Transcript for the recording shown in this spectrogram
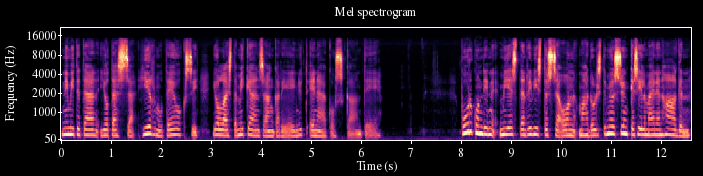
nimitetään jo tässä hirmuteoksi, jollaista mikään sankari ei nyt enää koskaan tee. Purkundin miesten rivistössä on mahdollisesti myös synkkäsilmäinen Hagen,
